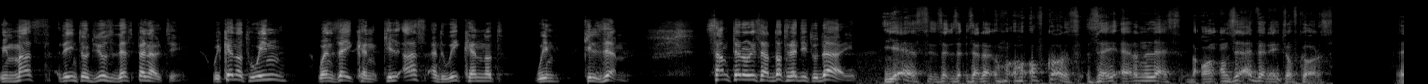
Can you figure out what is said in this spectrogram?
we must reintroduce death penalty. We cannot win when they can kill us, and we cannot win, kill them. Some terrorists are not ready to die. Yes, of course, they earn less, on, on the average, of course. Uh,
